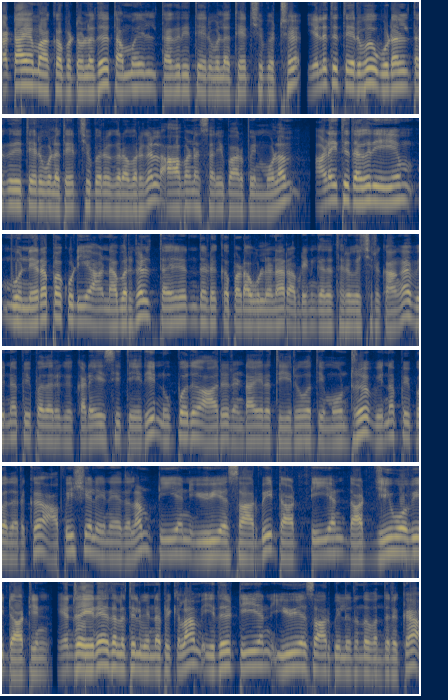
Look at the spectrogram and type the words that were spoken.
கட்டாயமாக்கப்பட்டுள்ளது. தமிழ் தகுதி தேர்வில் தேர்ச்சி பெற்று எழுத்து தேர்வு உடல் தகுதி தேர்வில் தேர்ச்சி பெறுகிறவர்கள் ஆவண சரிபார்ப்பின் மூலம் அனைத்து தகுதியையும் நிரப்பக்கூடிய நபர்கள் தேர்ந்தெடுக்கப்பட உள்ளனர் அப்படிங்கிறத தெரிவிச்சிருக்காங்க. விண்ணப்பிப்பதற்கு கடைசி தேதி முப்பது ஆறு ரெண்டாயிரத்தி இருபத்தி மூன்று. விண்ணப்பிப்பதற்கு அபிஷியல் இணையதளம் TNUSRB dot TN dot GOV dot in என்ற இணையதளத்தில் விண்ணப்பிக்கலாம். இது டிஎன் யூஎஸ்ஆர்பியிலிருந்து வந்திருக்க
